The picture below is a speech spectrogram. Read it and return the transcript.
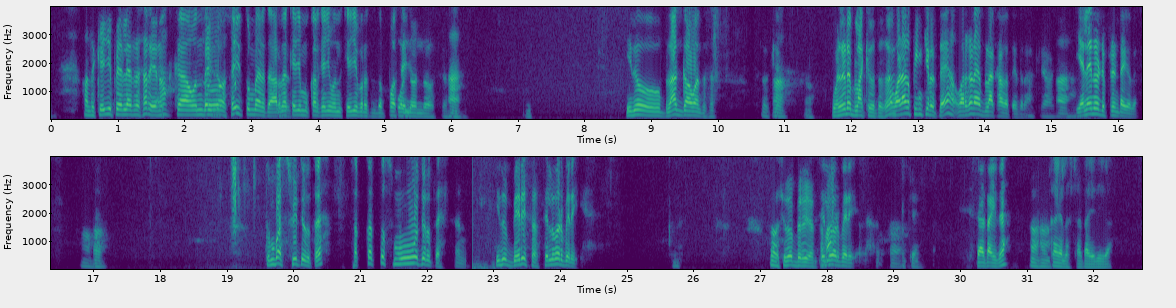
ಒಂದು ಕೆಜಿ ಪೇರಲೆ ಅಂದ್ರೆ ಸರ್ ಏನು? ಒಂದು ಸೈಜ್ ತುಂಬಾ ಇರುತ್ತೆ. ಅರ್ಧ ಕೆಜಿ ಮುಕ್ಕಾಲು ಕೆಜಿ ಒಂದು ಕೆಜಿ ಬರುತ್ತೆ. ದಪ್ಪ ಸೈಜ್ ಒಂದು. ಇದು ಬ್ಲಾಕ್ ಗಾವ್ ಅಂತ ಸರ್. ಒಳಗಡೆ ಬ್ಲಾಕ್ ಇರುತ್ತೆ ಸರ್ ಒಳಗೆ ಪಿಂಕ್ ಇರುತ್ತೆ ಹೊರಗಡೆ ಬ್ಲಾಕ್ ಆಗುತ್ತೆ ಇದ್ರ ಎಲೆನೂ ಡಿಫ್ರೆಂಟ್ ಆಗಿದೆ. ಹಾ. ತುಂಬಾ ಸ್ವೀಟ್ ಇರುತ್ತೆ ಸಖತ್ತು ಸ್ಮೂತ್ ಇರುತ್ತೆ. ಇದು berry sir silver berry silver berry silver berry okay start ಆಗಿದೆ? ಕಾಯೆಲ್ಲ ಸ್ಟಾರ್ಟ್ ಆಗಿದೆ ಈಗ.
